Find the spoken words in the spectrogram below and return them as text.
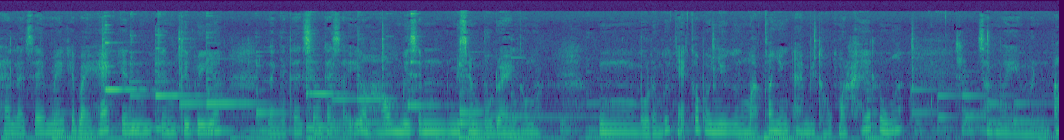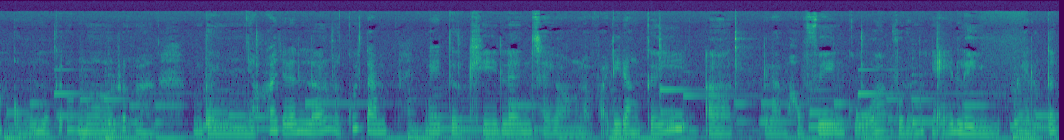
hay là xem mấy cái bài hát trên trên tivi á, là người ta xem ca sĩ, còn không, mi xem mi xem vũ đoàn không à. Ừ, bộ đoàn bước nhảy có bao nhiêu gương mặt có những ai bị thuộc mặt hết luôn á. Xong rồi mình ấp ủ một cái ước mơ rất là từ nhỏ cho đến lớn là quyết tâm ngay từ khi lên sài gòn là phải đi đăng ký uh, làm học viên của vụ đoàn bước nhảy liền ngay lập tức.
